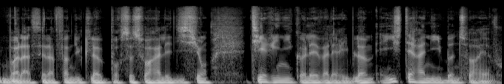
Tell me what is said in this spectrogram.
Voilà, c'est la fin du club pour ce soir à l'édition. Thierry Nicolet, Valérie Blum et Yves Terrani. Bonne soirée à vous.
